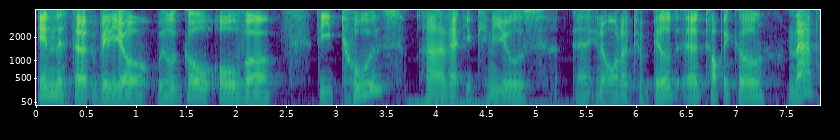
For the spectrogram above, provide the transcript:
In the third video, we'll go over the tools uh, that you can use uh, in order to build a topical map.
